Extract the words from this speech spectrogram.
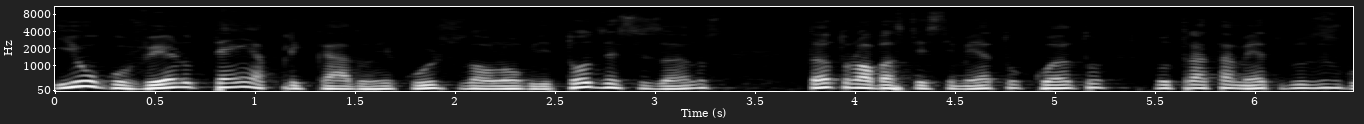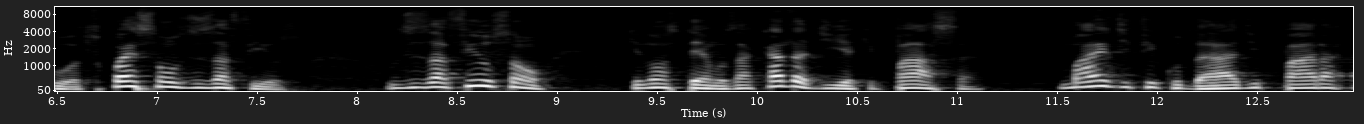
E o governo tem aplicado recursos ao longo de todos esses anos, tanto no abastecimento quanto no tratamento dos esgotos. Quais são os desafios? Os desafios são que nós temos, a cada dia que passa, mais dificuldade para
